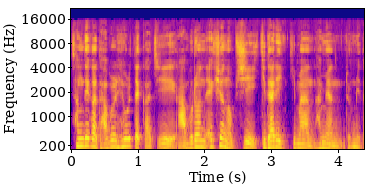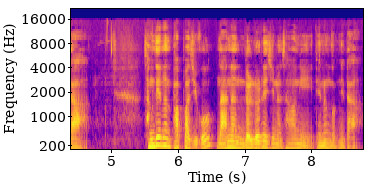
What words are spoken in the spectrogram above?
상대가 답을 해올 때까지 아무런 액션 없이 기다리기만 하면 됩니다. 상대는 바빠지고 나는 널널해지는 상황이 되는 겁니다.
